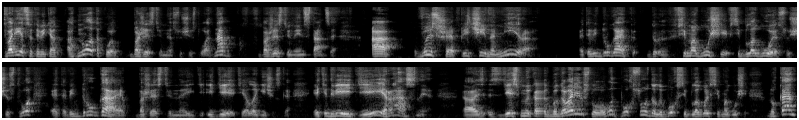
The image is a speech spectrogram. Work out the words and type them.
Творец это ведь одно такое божественное существо, одна божественная инстанция, а высшая причина мира – это ведь другая, всемогущее, всеблагое существо, это ведь другая божественная идея теологическая. Эти две идеи разные. А, здесь мы как бы говорим слово, вот Бог создал, и Бог всеблагой, всемогущий. Но Кант,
